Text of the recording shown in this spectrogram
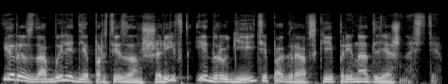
и раздобыли для партизан шрифт и другие типографские принадлежности.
